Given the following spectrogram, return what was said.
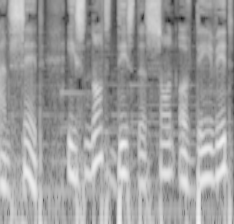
and said, Is not this the son of David?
